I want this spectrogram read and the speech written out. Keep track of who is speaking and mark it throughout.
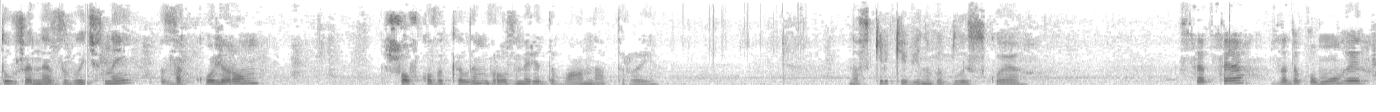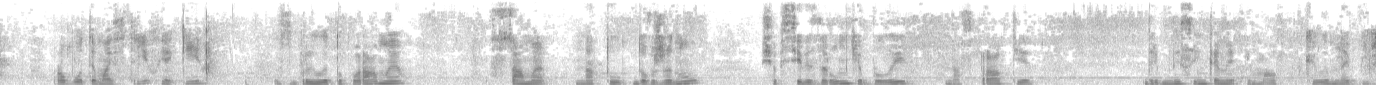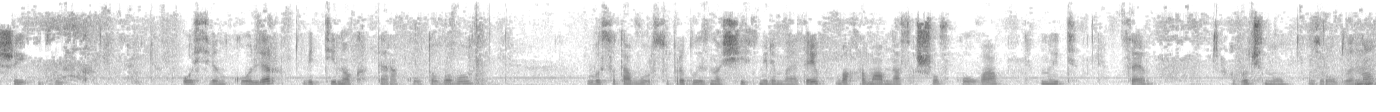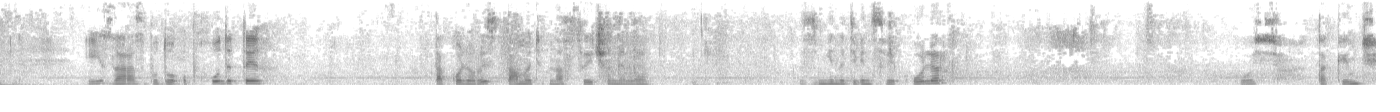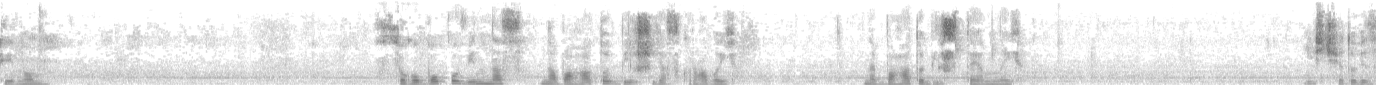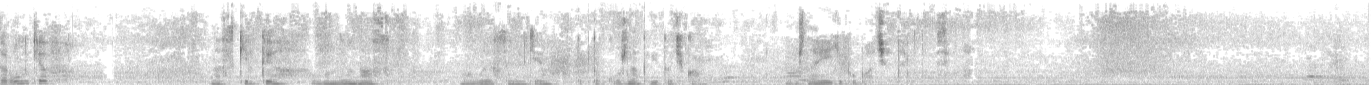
Speaker 1: Дуже незвичний за кольором шовковий килим в розмірі 2 на 3 Наскільки він виблискує. Все це за допомоги роботи майстрів, які збрили топорами саме на ту довжину, щоб всі візерунки були насправді дрібнисенькими і мав килим найбільший блиск. Ось він колір, відтінок теракотового. Висота ворсу приблизно 6 мм. Бахрома в нас шовкова нить. Це вручну зроблено. І зараз буду обходити, та кольори стануть насиченими. Змінить він свій колір. Ось таким чином. Цього боку він у нас набагато більш яскравий, набагато більш темний. І ще до візерунків, наскільки вони у нас малесенькі. Тобто кожна квіточка. Можна її побачити.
